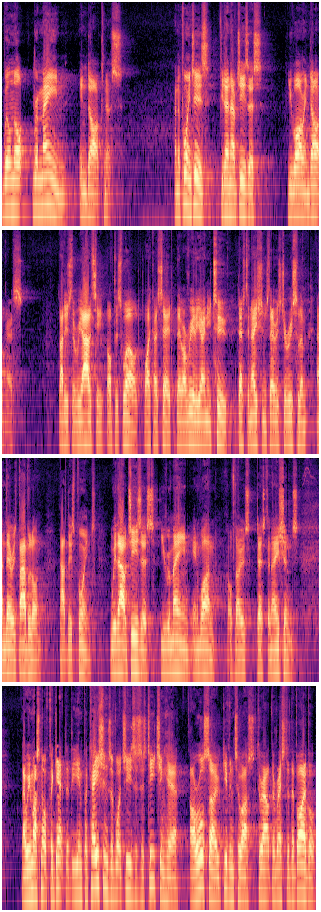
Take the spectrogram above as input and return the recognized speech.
will not remain in darkness. And the point is, if you don't have Jesus, you are in darkness. That is the reality of this world. Like I said, there are really only two destinations there is Jerusalem and there is Babylon at this point. Without Jesus, you remain in one of those destinations. Now, we must not forget that the implications of what Jesus is teaching here are also given to us throughout the rest of the Bible.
